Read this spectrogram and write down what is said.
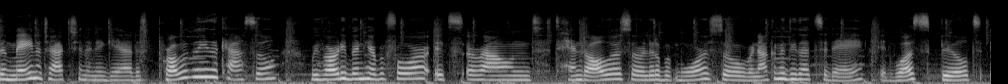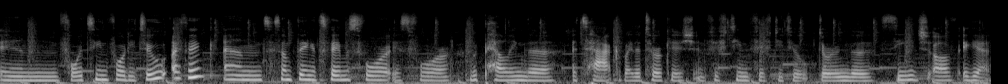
The main attraction in Eger is probably the castle. We've already been here before. It's around $10 or a little bit more, so we're not going to do that today. It was built in 1442, I think, and something it's famous for is for repelling the attack by the Turkish in 1552 during the siege of Eger.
